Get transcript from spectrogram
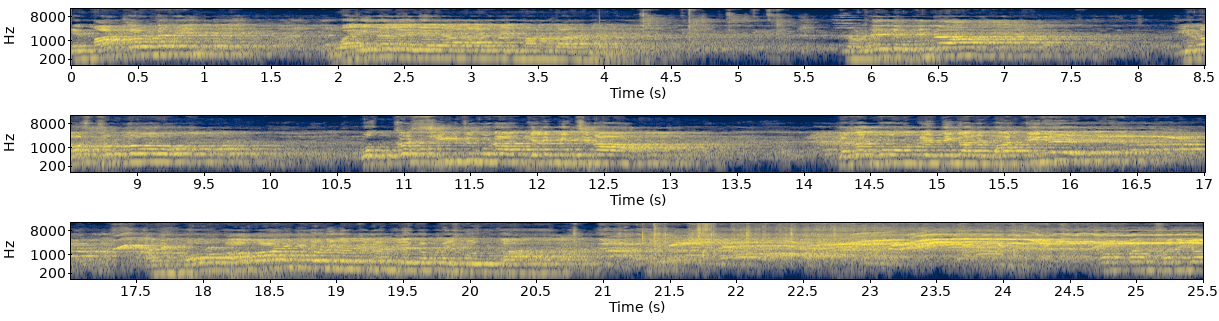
నేను మాట్లాడినది వైరల్ అయ్యాలని నేను మాట్లాడినది ఎవడే చెప్తున్నా ఈ రాష్ట్రంలో ఒక్క సీటు కూడా గెలిపించిన జగన్మోహన్ రెడ్డి గారి పార్టీని అది పో- పాపానికి ఒడిగట్టినట్లే తప్ప ఇంకోటి తప్పనిసరిగా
